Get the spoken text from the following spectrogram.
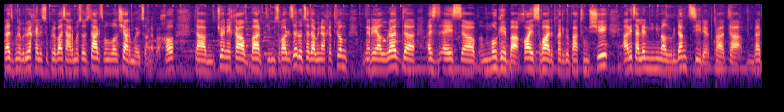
რაც ბუნებრივია ხელისუფლებას არ მოსწონს და არც მომავალში არ მოეწონება, ხო? და ჩვენ ხა ვართ იმ ზღვარზე, როცა დავინახეთ, რომ რეალურად ეს ეს მოგება, ხო, ეს ზღვარი, თქვა იგივე ბათუმში, არის ძალიან მინიმალური და მცირე, თქვა, რაც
